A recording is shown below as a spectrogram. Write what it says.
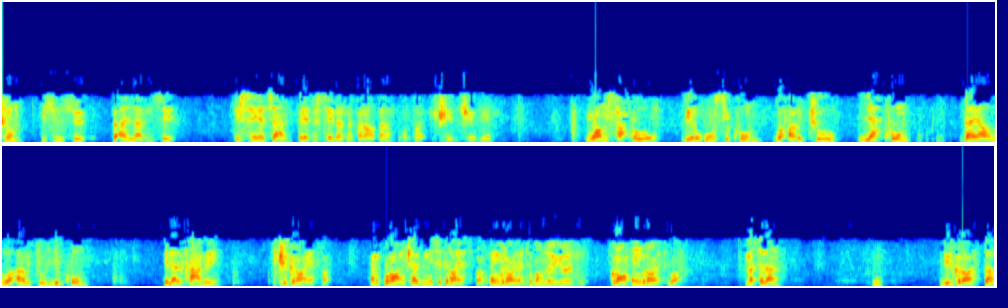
yun üzünüzü və əllərinizi dirsəyəcən və ya dirsəklərlə bərabər, orada iki, ikidir. Vamsahu birusikum və arcu ləkum və ya və arcu likum iləl kəbəyin. İki qirayət var. Yəni, Quran-ı kərbin neçə qirayəti var? 10 qirayəti var. Quran 10 qirayəti var. Məsələn, bir qirayətdə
